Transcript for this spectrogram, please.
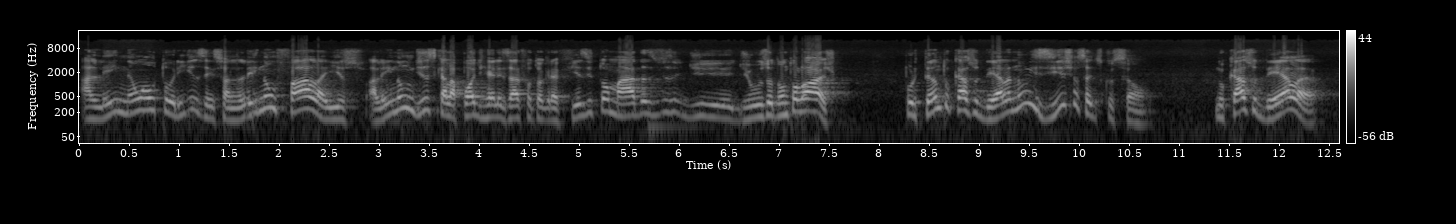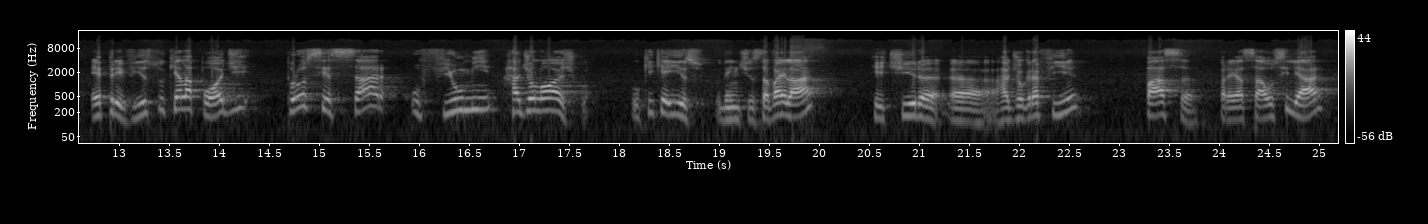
a lei não autoriza isso, a lei não fala isso, a lei não diz que ela pode realizar fotografias e tomadas de, de, de uso odontológico. Portanto, o caso dela não existe essa discussão. No caso dela, é previsto que ela pode processar o filme radiológico. O que, que é isso? O dentista vai lá, retira a radiografia, passa para essa auxiliar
